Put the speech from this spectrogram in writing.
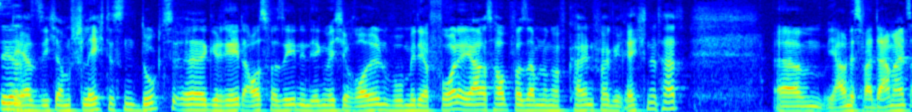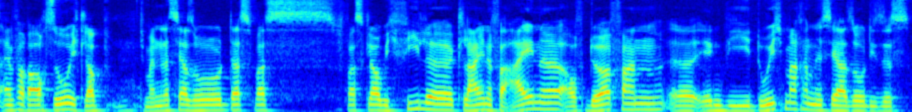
der, der, sich am schlechtesten duckt, äh, gerät aus Versehen in irgendwelche Rollen, womit er vor der Jahreshauptversammlung auf keinen Fall gerechnet hat. Ähm, ja, und es war damals einfach auch so, ich glaube, ich meine, das ist ja so das, was, was glaube ich, viele kleine Vereine auf Dörfern äh, irgendwie durchmachen, ist ja so dieses,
